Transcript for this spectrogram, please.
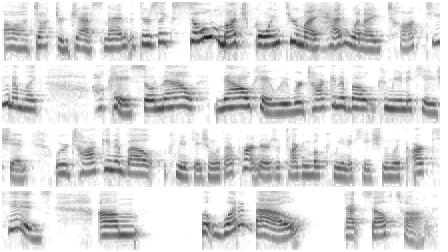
Oh, Dr. Jess, man, there's like so much going through my head when I talk to you. And I'm like, okay, so now, now, okay, we were talking about communication. We are talking about communication with our partners. We're talking about communication with our kids. Um, but what about that self talk?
